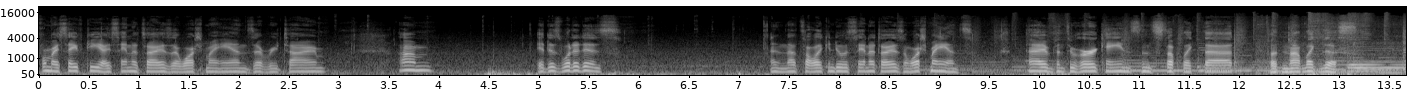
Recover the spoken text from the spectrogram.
For my safety, I sanitize, I wash my hands every time. Um, it is what it is. And that's all I can do is sanitize and wash my hands. I've been through hurricanes and stuff like that, but not like this.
